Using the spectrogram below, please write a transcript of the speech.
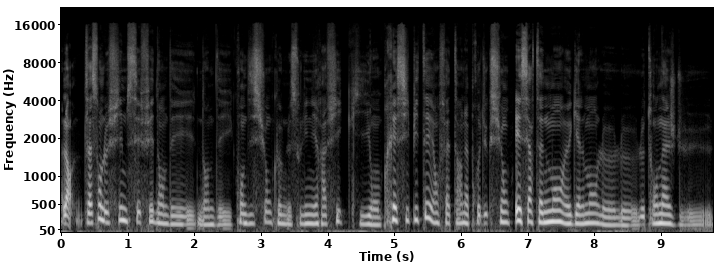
alors de toute façon, le film s'est fait dans des, dans des conditions, comme le soulignait Rafik, qui ont précipité en fait hein, la production et certainement également le, le, tournage du,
